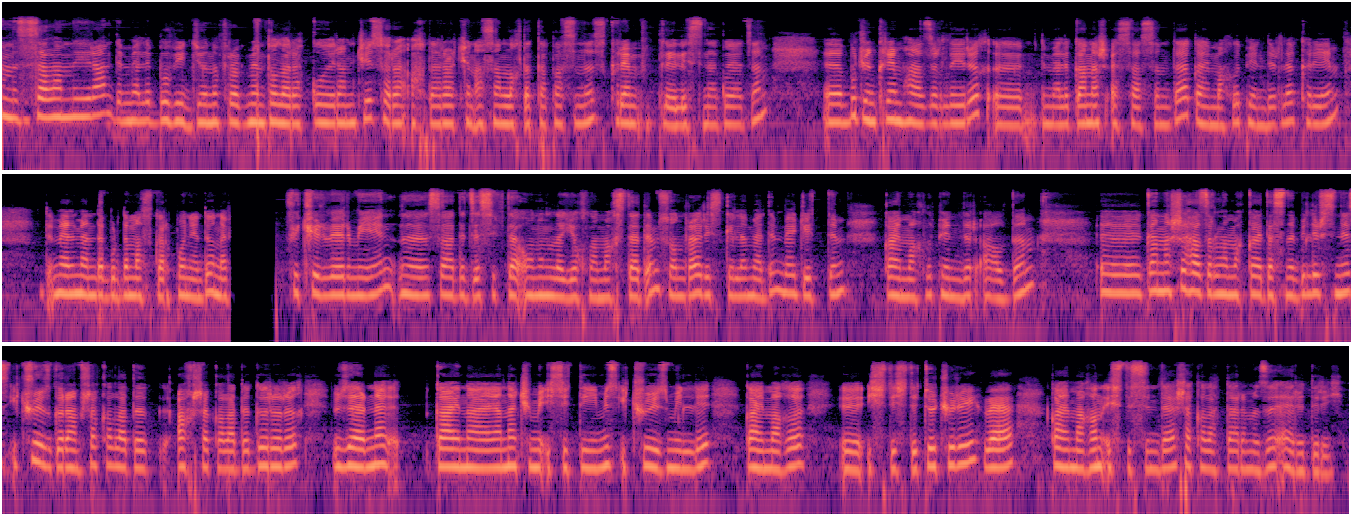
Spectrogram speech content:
Hamınızı salamlayıram. Deməli bu videonu fraqment olaraq qoyuram ki, sonra axtararkən asanlıqda tapasınız. Krem playlistinə qoyacağam. E, Bu gün krem hazırlayırıq. E, Deməli qanaş əsasında qaymaqlı pendirlə krem. Deməli məndə burada mascarponedir. Ona fikir verməyin. E, Sadəcə sifdə onunla yoxlamaq istədim. Sonra risk eləmədim və getdim qaymaqlı pendir aldım. E, qanaşı hazırlamaq qaydasını bilirsiniz. 200 qram şokoladı, ağ şokoladı qırırıq. Üzərinə qaynayana kimi isitdiyimiz 200 milli qaymağı e, isti-isti tökürük və qaymağın istisində şokoladlarımızı əridirik.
